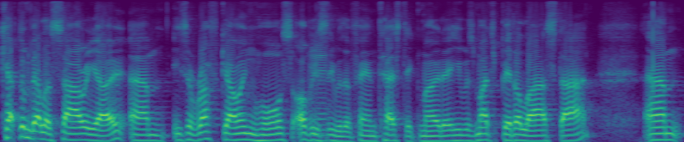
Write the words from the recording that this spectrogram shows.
Captain Belisario, um, he's a rough going horse, obviously with a fantastic motor. He was much better last start. Um,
